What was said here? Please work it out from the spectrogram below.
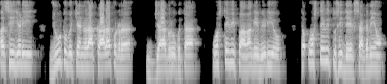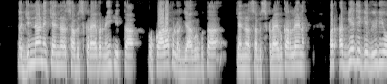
ਅਸੀਂ ਜਿਹੜੀ YouTube ਚੈਨਲ ਆ, ਕਾਲਾ ਭੁੱਲਰ ਜਾਗਰੂਕਤਾ, ਉਸ ਤੇ ਵੀ ਪਾਵਾਂਗੇ ਵੀਡੀਓ ਤਾਂ ਉਸ ਤੇ ਵੀ ਤੁਸੀਂ ਦੇਖ ਸਕਦੇ ਹੋ। ਤਾਂ ਜਿਨ੍ਹਾਂ ਨੇ ਚੈਨਲ ਸਬਸਕ੍ਰਾਈਬਰ ਨਹੀਂ ਕੀਤਾ, ਉਹ ਕਾਲਾ ਭੁੱਲਰ ਜਾਗਰੂਕਤਾ ਚੈਨਲ ਸਬਸਕ੍ਰਾਈਬ ਕਰ ਲੈਣ, ਪਰ ਅੱਗੇ ਦੀ ਅੱਗੇ ਵੀਡੀਓ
